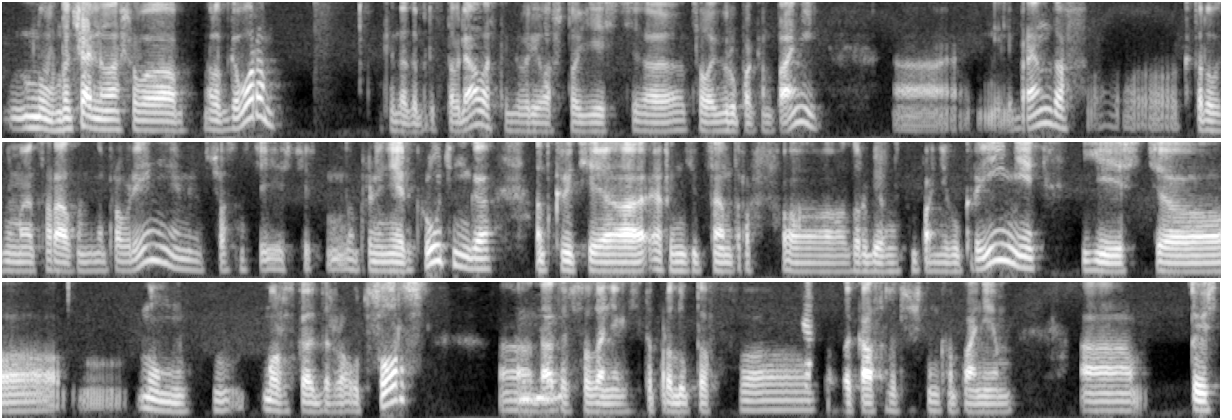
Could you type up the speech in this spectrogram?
ну, в начале нашего разговора, когда ты представлялась, ты говорила, что есть э, целая группа компаний э, или брендов, э, которые занимаются разными направлениями. В частности, есть направление рекрутинга, открытие R&D-центров э, зарубежных компаний в Украине, есть, э, ну, можно сказать, даже аутсорс, э, mm-hmm. да, то есть создание каких-то продуктов э, yeah. заказ различным компаниям. Э, то есть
